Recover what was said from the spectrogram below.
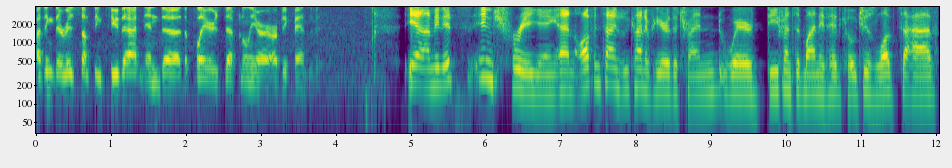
I think there is something to that, and uh, the players definitely are, are big fans of it. Yeah, I mean, it's intriguing. And oftentimes we kind of hear the trend where defensive minded head coaches love to have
